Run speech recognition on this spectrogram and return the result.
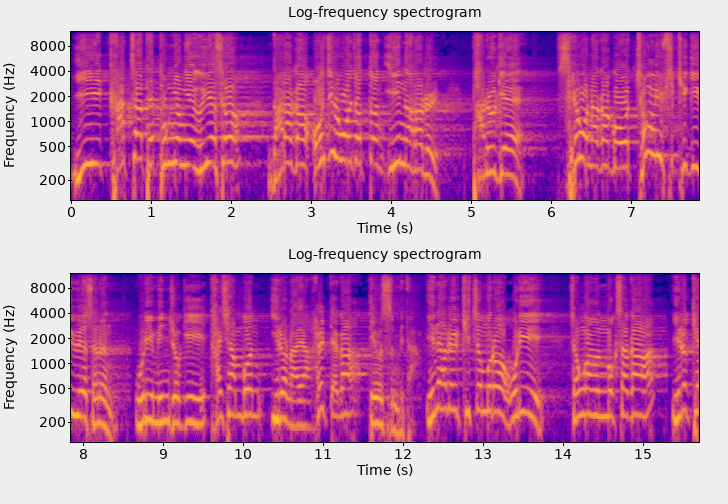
이 가짜 대통령에 의해서 나라가 어지러워졌던 이 나라를 바르게 세워나가고 정립시키기 위해서는 우리 민족이 다시 한번 일어나야 할 때가 되었습니다. 이날을 기점으로 우리 정광훈 목사가 이렇게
